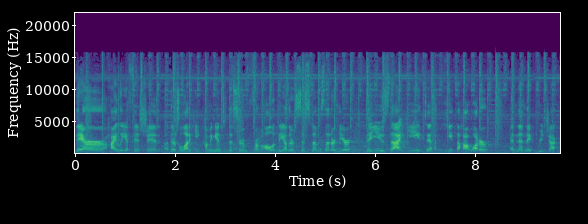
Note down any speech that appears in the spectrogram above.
They're highly efficient. There's a lot of heat coming into this room from all of the other systems that are here. They use that heat to heat the hot water and then they reject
